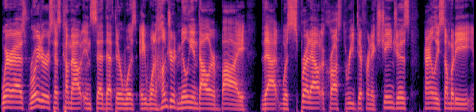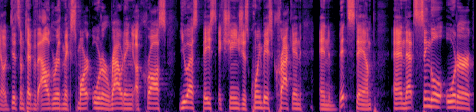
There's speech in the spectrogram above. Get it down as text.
Whereas Reuters has come out and said that there was a $100 million buy that was spread out across three different exchanges. Apparently, somebody you know did some type of algorithmic smart order routing across US based exchanges Coinbase, Kraken, and Bitstamp. And that single order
